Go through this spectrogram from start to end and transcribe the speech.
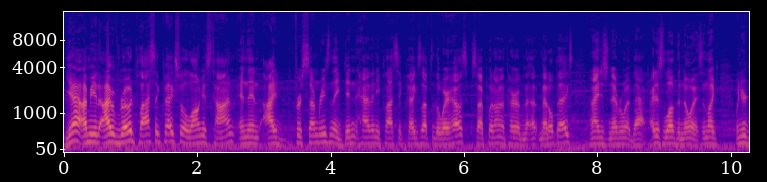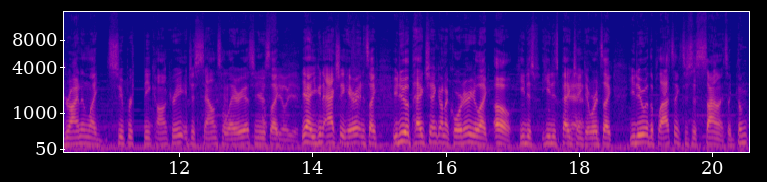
Yeah, I mean, I rode plastic pegs for the longest time, and then I, for some reason, they didn't have any plastic pegs left at the warehouse, so I put on a pair of me- metal pegs, and I just never went back. I just love the noise, and like when you're grinding like super shitty concrete, it just sounds hilarious, and you're just like, you. yeah, you can actually hear it, and it's like you do a peg shank on a quarter, you're like, oh, he just he just peg Yeah. shanked it. Where it's like you do it with the plastics, it's just silent. It's like dunk,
